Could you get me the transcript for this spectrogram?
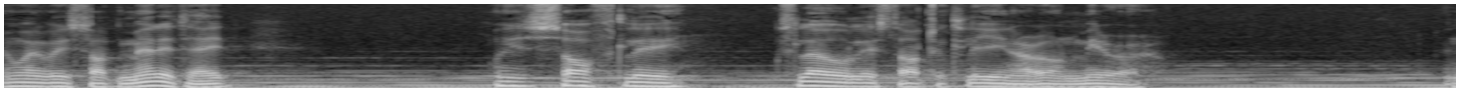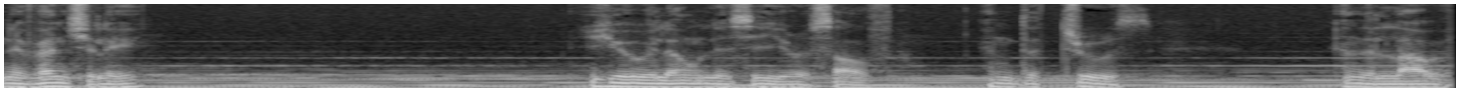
And when we start meditate, we softly, slowly start to clean our own mirror. And eventually, you will only see yourself and the truth and the love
